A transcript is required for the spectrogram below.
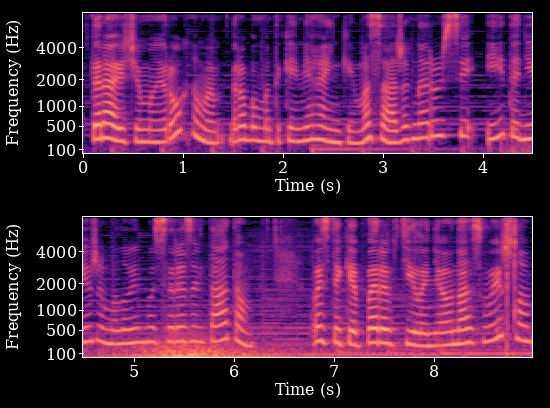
Втираючими рухами робимо такий м'ягенький масажик на ручці, і тоді вже милуємося результатом. Ось таке перевтілення у нас вийшло.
